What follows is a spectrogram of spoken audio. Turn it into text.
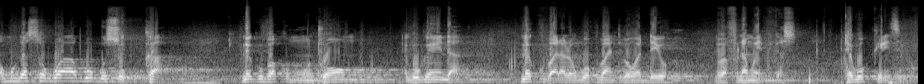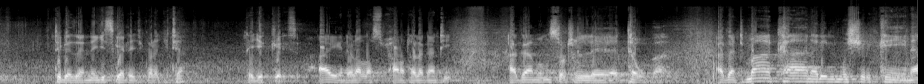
omugaso gwagwo gusukka neguva ku muntu omu negugenda nekubalala ogwokuba nti bawaddeyo nebafunamu emigaso tegukkirizibwa tegeeza negisigaye tegikola gitya tegikkirizibwa aya endala allah subhana wataala aga nti agamba mu surat tauba aga nti ma kana lilmushirikina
